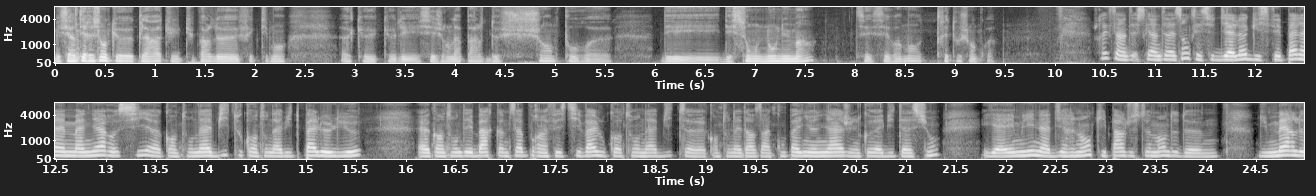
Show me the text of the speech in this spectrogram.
Mais c'est intéressant que Clara, tu, parles de, effectivement euh, que, que les, ces gens-là parlent de chant pour des, des, sons non humains. C'est vraiment très touchant, quoi. Je crois que ce qui est intéressant, c'est ce dialogue, il se fait pas de la même manière aussi euh, quand on habite ou quand on n'habite pas le lieu. Euh, quand on débarque comme ça pour un festival ou quand on habite, euh, quand on est dans un compagnonnage, une cohabitation. Il y a Emeline à Dirland qui parle justement de, du, merle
